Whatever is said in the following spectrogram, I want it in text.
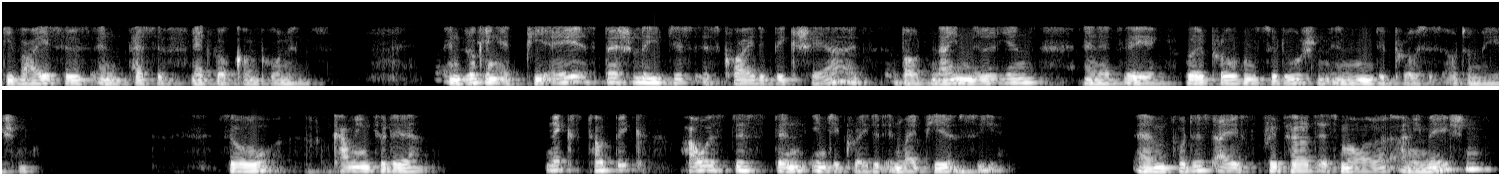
devices and passive network components. And looking at PA especially, this is quite a big share. It's about 9 million, and it's a well-proven solution in the process automation. So coming to the next topic, how is this then integrated in my PLC? Um, for this, I've prepared a small animation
